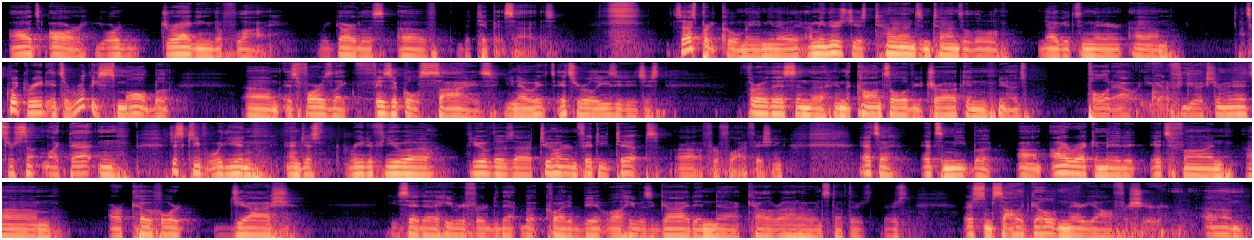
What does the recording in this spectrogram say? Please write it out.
Odds are you're dragging the fly regardless of the tippet size. So that's pretty cool, man. You know, I mean, there's just tons and tons of little nuggets in there. Um, it's a quick read. It's a really small book um, as far as like physical size. You know, it's it's real easy to just throw this in the in the console of your truck and you know just pull it out and you got a few extra minutes or something like that, and just keep it with you and, and just read a few uh, few of those uh, 250 tips uh, for fly fishing. That's a it's a neat book. Um, I recommend it. It's fun. Um, our cohort Josh he said uh, he referred to that book quite a bit while he was a guide in uh, Colorado and stuff. There's there's there's some solid gold in there, y'all, for sure. Um,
